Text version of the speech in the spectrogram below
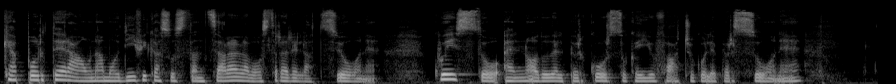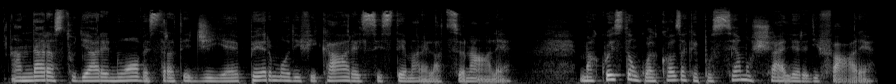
che apporterà una modifica sostanziale alla vostra relazione. Questo è il nodo del percorso che io faccio con le persone andare a studiare nuove strategie per modificare il sistema relazionale. Ma questo è un qualcosa che possiamo scegliere di fare.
